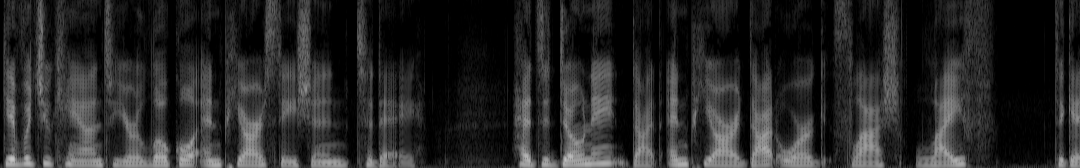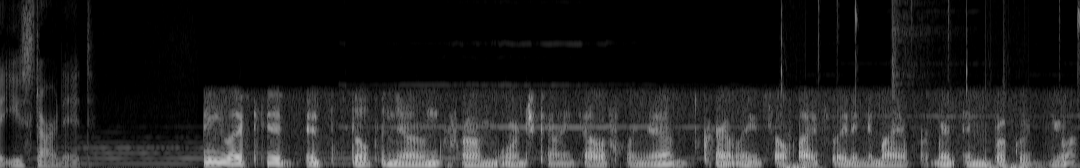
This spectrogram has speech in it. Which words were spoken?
give what you can to your local NPR station today. Head to donate.npr.org/life to get you started. Hey, Life Kit. It's Dalton Young from Orange County, California. Currently self-isolating in my apartment in Brooklyn, New York.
